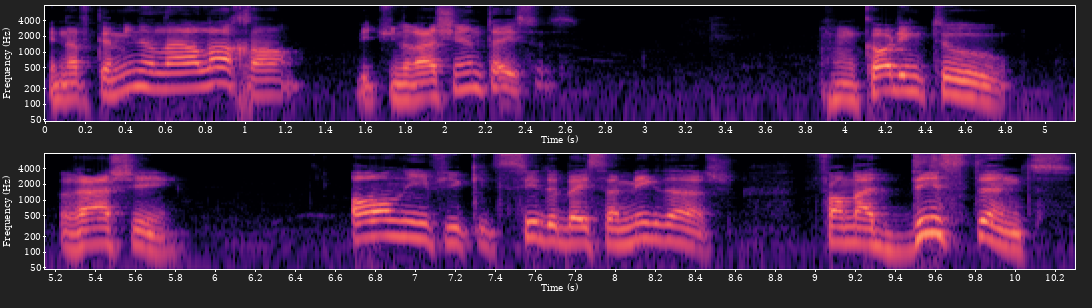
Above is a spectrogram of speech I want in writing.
in Afkamina La'alacha between Rashi and Taisus. According to Rashi, only if you could see the Beis Hamikdash from a distance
